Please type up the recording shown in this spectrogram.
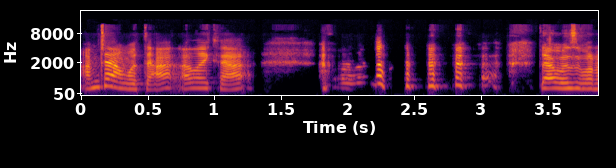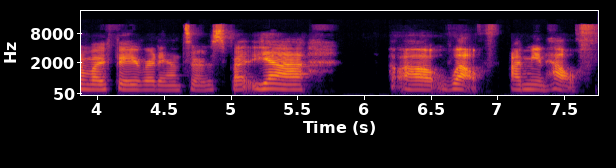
I'm down with that. I like that." that was one of my favorite answers. But yeah, uh wealth. I mean health.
